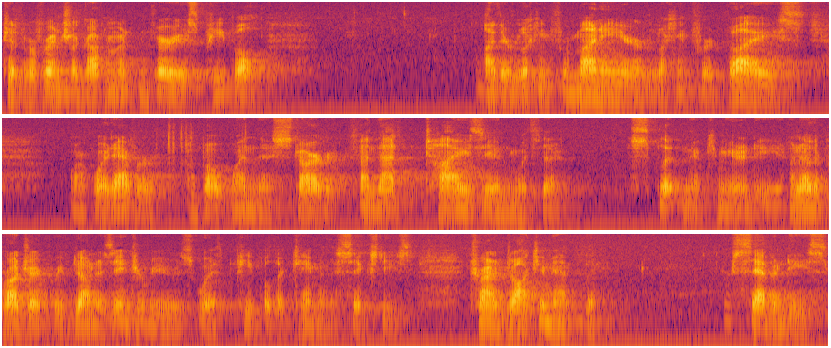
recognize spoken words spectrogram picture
to the provincial government and various people, either looking for money or looking for advice or whatever about when this started. And that ties in with the split in the community. Another project we've done is interviews with people that came in the 60s, trying to document the 70s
